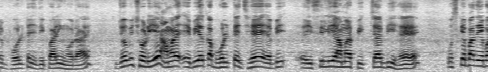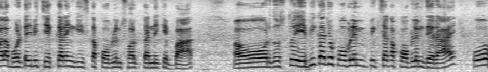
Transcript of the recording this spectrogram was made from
ये वोल्टेज रिपेयरिंग हो रहा है। जो भी छोड़िए, हमारा ए का वोल्टेज है अभी इसीलिए हमारा पिक्चर भी है। उसके बाद ये वाला वोल्टेज भी चेक करेंगे, इसका प्रॉब्लम सॉल्व करने के बाद। और दोस्तों ए भी का जो प्रॉब्लम पिक्चर का प्रॉब्लम दे रहा है वो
